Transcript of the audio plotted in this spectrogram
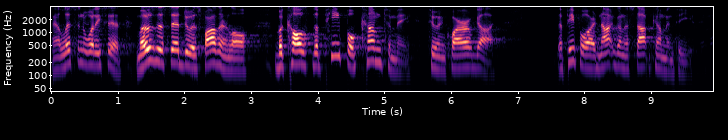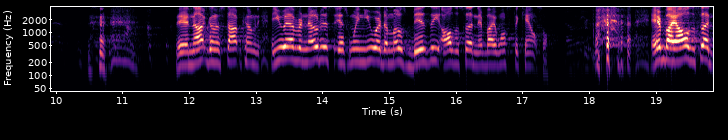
Now, listen to what he said. Moses said to his father in law, Because the people come to me to inquire of God. The people are not going to stop coming to you. They're not going to stop coming. Have you ever notice it's when you are the most busy, all of a sudden everybody wants to counsel. everybody all of a sudden,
